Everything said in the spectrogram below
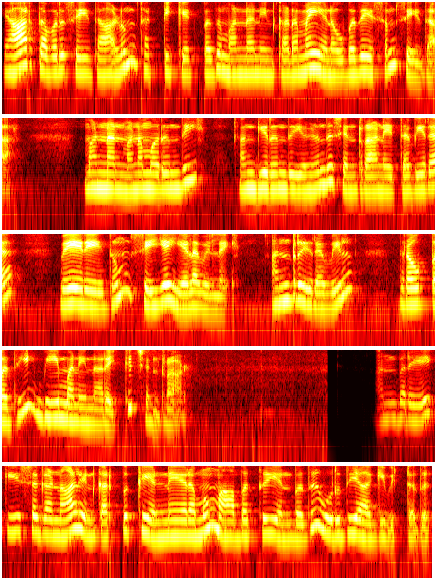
யார் தவறு செய்தாலும் தட்டி கேட்பது மன்னனின் கடமை என உபதேசம் செய்தார். மன்னன் மனமருந்தி அங்கிருந்து எழுந்து சென்றானே தவிர வேறேதும் செய்ய இயலவில்லை. அன்று இரவில் திரௌபதி பீமனின் அறைக்கு சென்றாள். அன்பரே கீசகனால் என் கற்புக்கு எந்நேரமும் ஆபத்து என்பது உறுதியாகிவிட்டது.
